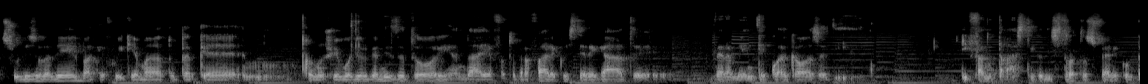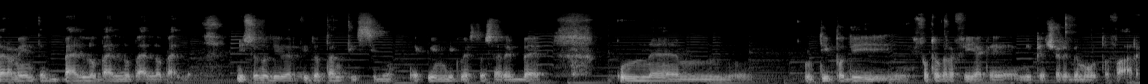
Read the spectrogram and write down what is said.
sull'isola d'Elba che fui chiamato perché mh, conoscevo gli organizzatori, andai a fotografare queste regate, veramente qualcosa di, di fantastico, di stratosferico, veramente bello, bello, bello, bello. Mi sono divertito tantissimo e quindi questo sarebbe un, ehm, un tipo di fotografia che mi piacerebbe molto fare,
